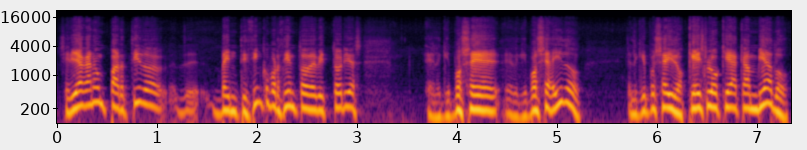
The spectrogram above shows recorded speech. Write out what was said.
Sevilla gana un partido, de 25% de victorias. El equipo, se, el equipo se ha ido. El equipo se ha ido. ¿Qué es lo que ha cambiado?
